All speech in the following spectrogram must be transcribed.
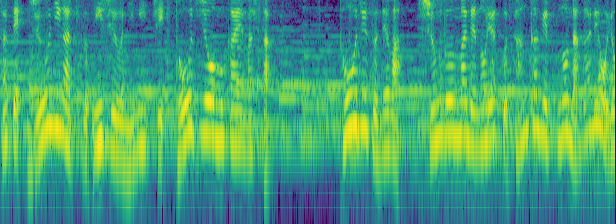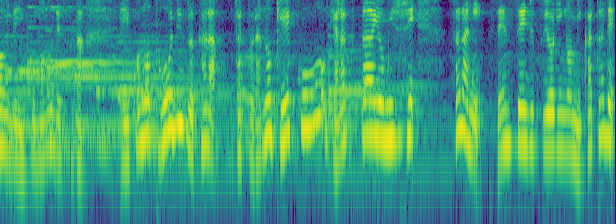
さて12月22日冬至を迎えました当日では春分までの約3ヶ月の流れを読んでいくものですが、え、この当日図からチャクラの傾向をキャラクター読みしさらに先生術寄りの見方で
